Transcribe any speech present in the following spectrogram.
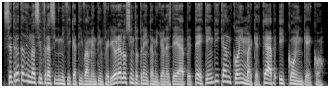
Se trata de una cifra significativamente inferior a los 130 millones de APT que indican CoinMarketCap y CoinGecko.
